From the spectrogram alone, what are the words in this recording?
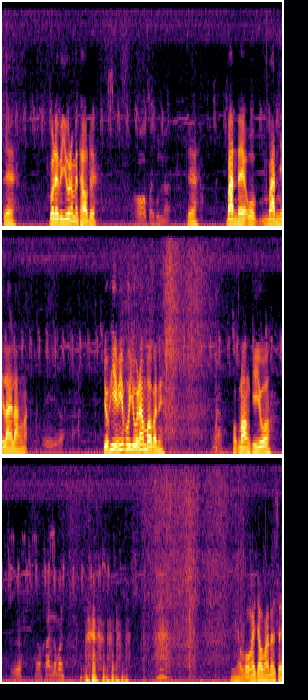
เตี้ยบ่ได้ไปอยู่นำไม่เท่าเด้ออ๋อไปพุ่นละเตี้ยบ้านใดโอ้บ้านมีหลายหลังนะนี่ละอยู่พี่มีผู้อยู่นำบ่บัดนี้เนี่ยบอกน้องที่อยู่ เออเราขั้นกับมันนี่ครับโอ้ใครจะเอามาแต่ใส่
